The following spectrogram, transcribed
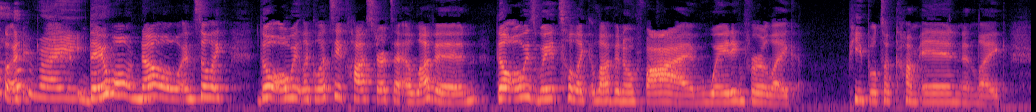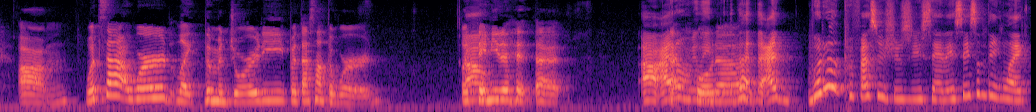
like right. they won't know, and so like they'll always like let's say class starts at 11 they'll always wait till like 1105 waiting for like people to come in and like um what's that word like the majority but that's not the word like they oh. need to hit that uh, I don't quota. really that, that I, what do the professors usually say they say something like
